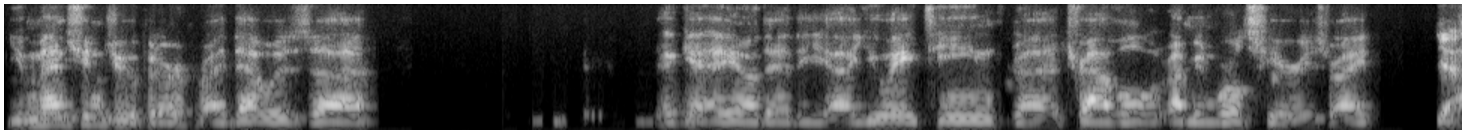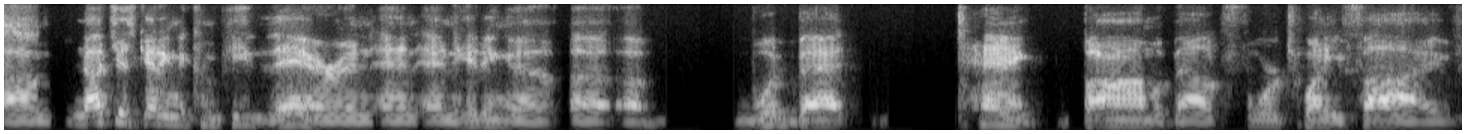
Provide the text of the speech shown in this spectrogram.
you mentioned Jupiter, right? That was uh again, you know, the the uh, U18 uh, travel, I mean World Series, right? Yes. Um, not just getting to compete there and and and hitting a, a, a wood bat tank bomb about 425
